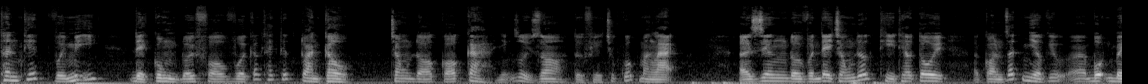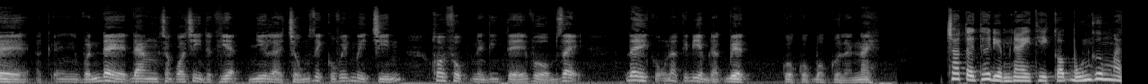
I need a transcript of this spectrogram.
thân thiết với Mỹ để cùng đối phó với các thách thức toàn cầu, trong đó có cả những rủi ro từ phía Trung Quốc mang lại. Ở riêng đối vấn đề trong nước thì theo tôi còn rất nhiều cái ờ, bộn bề cái vấn đề đang trong quá trình thực hiện như là chống dịch Covid-19, khôi phục nền kinh tế vừa ốm dậy. Đây cũng là cái điểm đặc biệt của cuộc bầu cử lần này. Cho tới thời điểm này thì có bốn gương mặt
